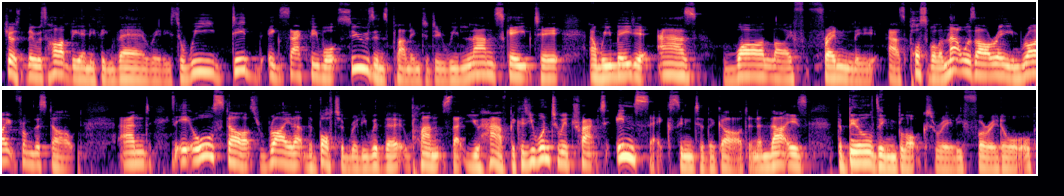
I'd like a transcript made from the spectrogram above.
just there was hardly anything there really. So we did exactly what Susan's planning to do. We landscaped it and we made it as wildlife friendly as possible. And that was our aim right from the start. And it all starts right at the bottom, really, with the plants that you have, because you want to attract insects into the garden. And that is the building blocks, really, for it all.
